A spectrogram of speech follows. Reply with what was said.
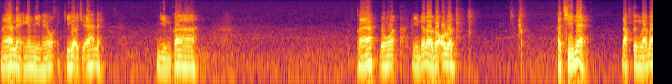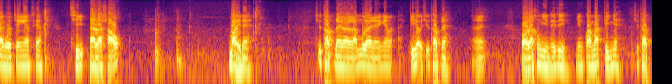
lá át này anh em nhìn thấy không ký hiệu chữ át này. Nhìn qua lá đúng không ạ? Nhìn rất là rõ luôn. Là 9 này. Đọc từng lá bài một cho anh em xem. Chị à là 6 7 này. Chữ thập này là lá 10 này anh em ạ. Ký hiệu chữ thập này. Đấy. bỏ ra không nhìn thấy gì, nhưng qua mắt kính này, chữ thập.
